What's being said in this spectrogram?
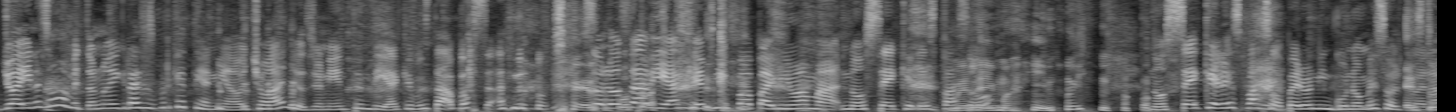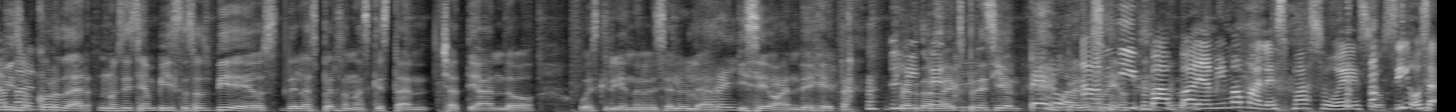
Yo ahí en ese momento no di gracias porque tenía ocho años, yo ni entendía qué me estaba pasando. Solo sabía que mi papá y mi mamá, no sé qué les Me pasó. la imagino y no. No sé qué les pasó, pero ninguno me soltó Esto la me hizo mano. acordar, no sé si han visto esos videos de las personas que están chateando o escribiendo en el celular Ay, y se van de jeta. Perdón la expresión. Pero, Pero a mi papá y a mi mamá les pasó eso, ¿sí? O sea,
